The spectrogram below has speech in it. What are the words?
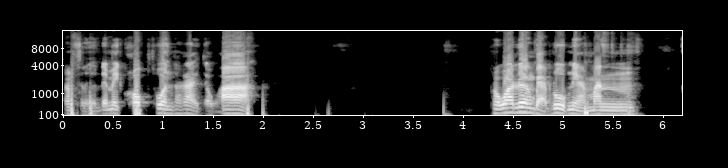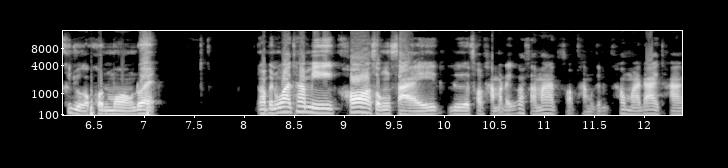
นำเสนอได้ไม่ครบถ้วนเท่าไหร่แต่ว่า เพราะว่าเรื่องแบบรูปเนี่ย มันขึ้นอยู่กับคนมองด้วยเอาเป็นว่าถ้ามีข้อสงสัยหรือสอบถามอะไรก็สามารถสอบถามกันเข้ามาได้ทาง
